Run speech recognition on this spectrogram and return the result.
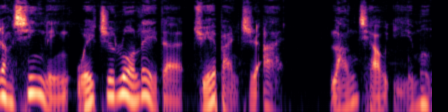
让心灵为之落泪的绝版之爱，《廊桥遗梦》。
